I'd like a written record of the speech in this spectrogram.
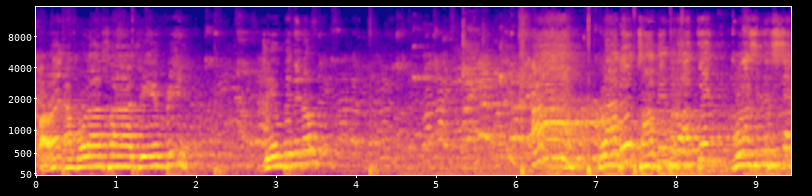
Alright, ang bola sa JMB. JMB nino. Ah! Grabe, sabi pero active. Mula si Christian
